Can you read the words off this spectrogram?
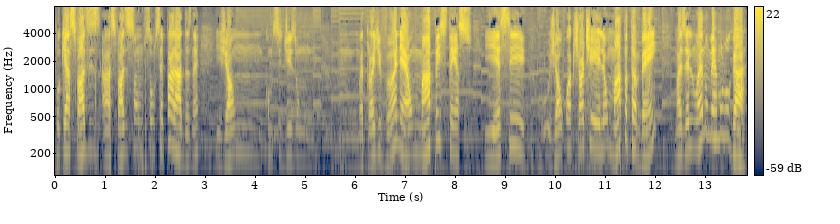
porque as fases, as fases são, são separadas, né? E já um, como se diz, um, um Metroidvania é um mapa extenso. E esse, já o Quackshot, ele é um mapa também, mas ele não é no mesmo lugar.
